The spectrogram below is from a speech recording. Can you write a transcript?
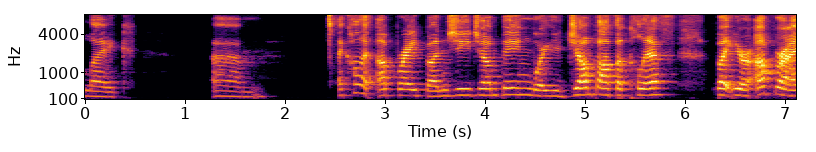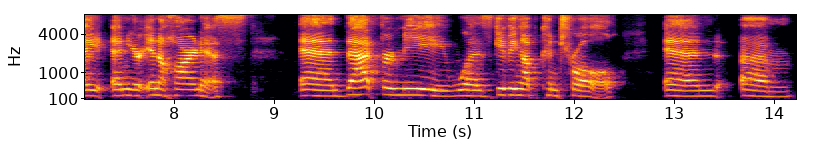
like um, I call it upright bungee jumping, where you jump off a cliff, but you're upright and you're in a harness. And that for me was giving up control. And um,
